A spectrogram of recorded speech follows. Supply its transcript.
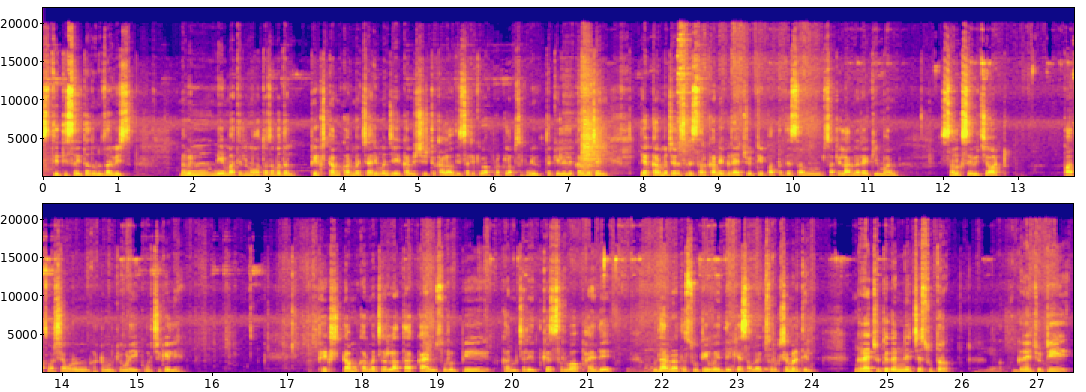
स्थिती संहिता दोन हजार वीस. नवीन नियमातील महत्त्वाचा बदल फिक्स टर्म कर्मचारी म्हणजे एका विशिष्ट कालावधीसाठी किंवा प्रकल्पासाठी नियुक्त केलेले कर्मचारी. या कर्मचाऱ्यासाठी सरकारने ग्रॅच्युटी पात्रतेसाठी लागणाऱ्या किमान सलग सेवेची अट पाच वर्षावरून घटवून केवळ एक वर्ष केली आहे. फिक्स टर्म कर्मचाऱ्याला आता कायमस्वरूपी कर्मचारी इतके सर्व फायदे उदाहरणार्थ सुटी वैद्यकीय सामायिक सुरक्षा मिळतील. ग्रॅच्युटी गणनेचे सूत्र. ग्रॅच्युटी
